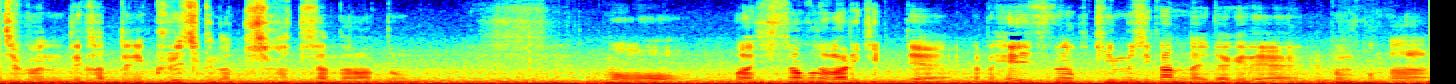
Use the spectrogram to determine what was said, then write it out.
自分で勝手に苦しくなってしまってたんだなと。もう、まあ、実際のこと割り切ってやっぱ平日の勤務時間内だけでやっぱこんな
